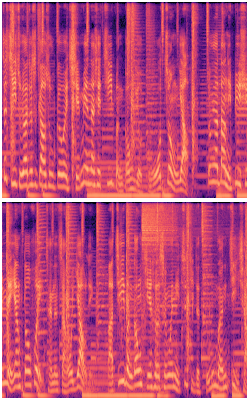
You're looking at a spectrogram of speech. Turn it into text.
这集主要就是告诉各位前面那些基本功有多重要。重要到你必须每样都会，才能掌握要领，把基本功结合成为你自己的独门技巧。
